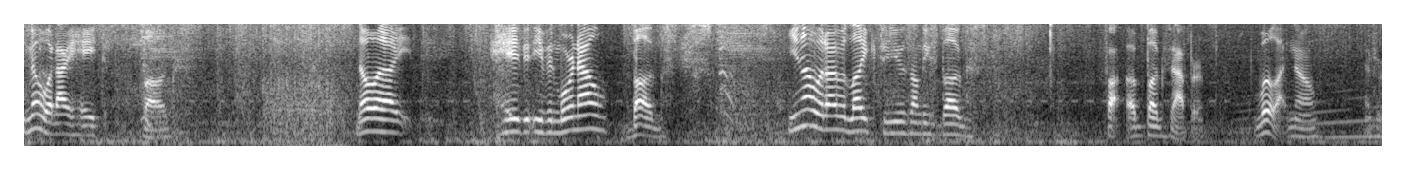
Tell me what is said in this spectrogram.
You know what I hate? Bugs. Know what I hate even more now? Bugs. You know what I would like to use on these bugs? Fu a bug zapper. Will I? No. Never.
